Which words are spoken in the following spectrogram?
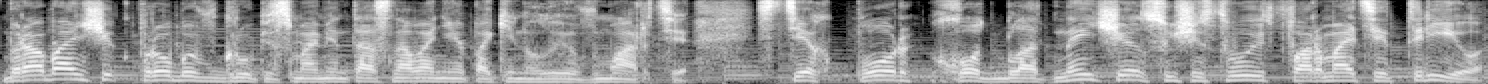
Барабанщик, пробы в группе с момента основания, покинул ее в марте. С тех пор Hot Blood Nature существует в формате трио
